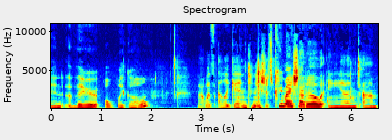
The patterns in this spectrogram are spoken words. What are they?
And there we go. That was Elegant and Tenacious Cream Eyeshadow, and um,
